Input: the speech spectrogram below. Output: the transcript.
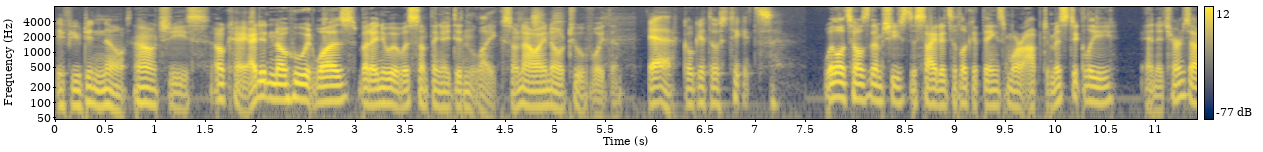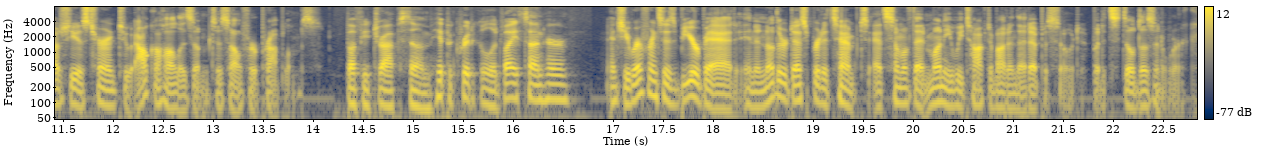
if you didn't know. Oh, jeez. Okay, I didn't know who it was, but I knew it was something I didn't like, so now I know to avoid them. Yeah, go get those tickets. Willow tells them she's decided to look at things more optimistically, and it turns out she has turned to alcoholism to solve her problems. Buffy drops some hypocritical advice on her, and she references beer bad in another desperate attempt at some of that money we talked about in that episode, but it still doesn't work.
